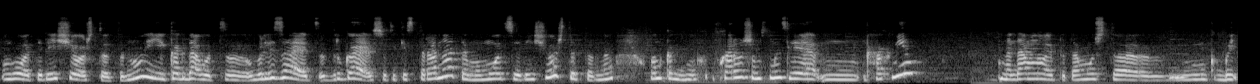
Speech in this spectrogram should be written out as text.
вот, или еще что-то, ну, и когда вот э, вылезает другая все-таки сторона, там, эмоции или еще что-то, ну, он как бы в хорошем смысле хохмил, надо мной, потому что ну, как бы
